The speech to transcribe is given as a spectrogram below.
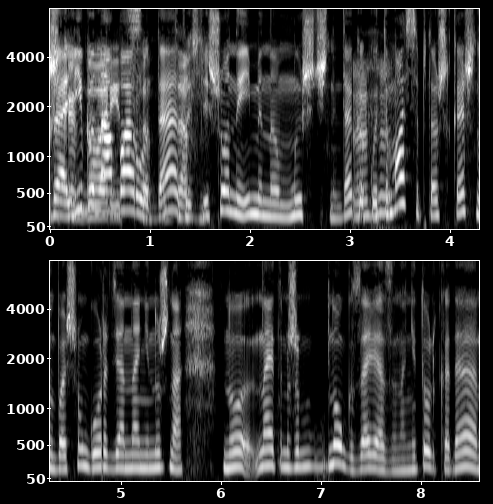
как либо говорится. наоборот, да, да, то есть лишенные именно мышечной, да, какой-то Мгм. массы, потому что, конечно, в большом городе она не нужна. Но на этом же много завязано, не только, да,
